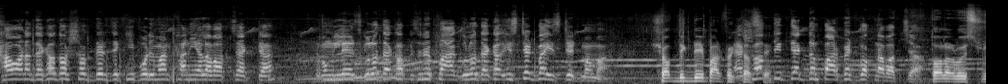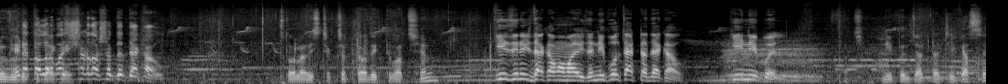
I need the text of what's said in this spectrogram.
খাওয়াটা দেখাও দর্শকদের যে কি পরিমাণ খানিয়ালা বাচ্চা একটা। এবং লেজগুলো দেখাও পিছনের পা গুলো দেখাও স্টেট বাই স্টেট মামা। সব দিক দিয়ে পারফেক্ট আছে। সব দিক দিয়ে একদম পারফেক্ট বকনা বাচ্চা। তলার বৈশিষ্ট্য এটা তলার। বৈশিষ্ট্যটা দর্শকদের দেখাও। তলার স্ট্রাকচারটাও দেখতে পাচ্ছেন। কি জিনিস দেখাও মামা এই যে নিপল চারটা দেখাও। কি নিপুল নিপেল চারটা ঠিক আছে।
